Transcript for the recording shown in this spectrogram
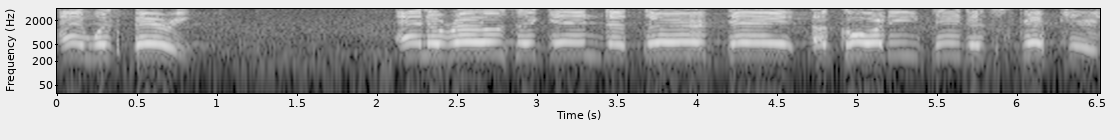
and was buried, and arose again the third day according to the scriptures.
